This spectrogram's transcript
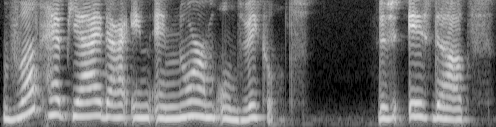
wat heb jij daarin enorm ontwikkeld? Dus is dat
